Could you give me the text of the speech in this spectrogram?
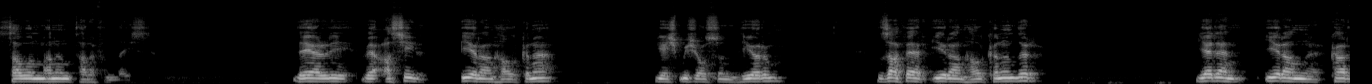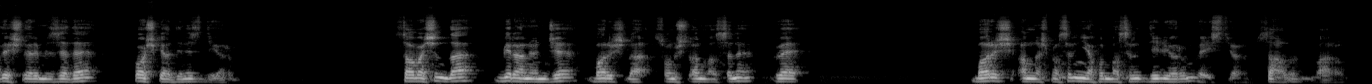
savunmanın tarafındayız. Değerli ve asil İran halkına geçmiş olsun diyorum. Zafer İran halkınındır. Gelen İranlı kardeşlerimize de hoş geldiniz diyorum. Savaşın da bir an önce barışla sonuçlanmasını ve barış anlaşmasının yapılmasını diliyorum ve istiyorum. Sağ olun, var olun.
